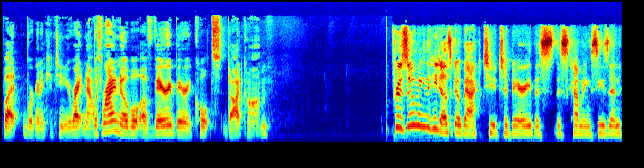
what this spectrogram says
but we're going to continue right now with Ryan Noble of VeryBerryColts.com presuming that he does go back to to Barrie this this coming season,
